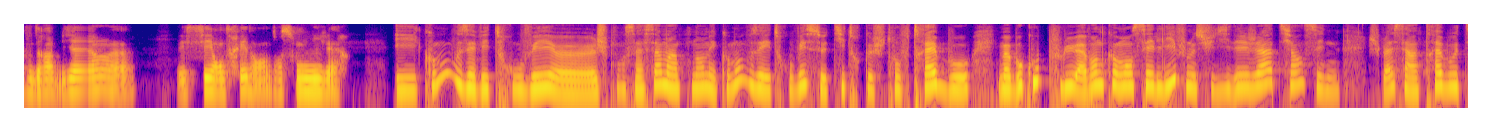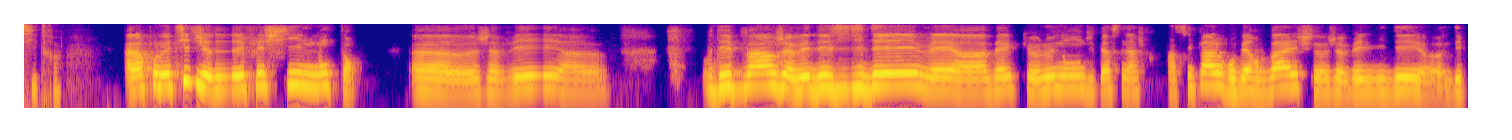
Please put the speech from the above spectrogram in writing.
voudra bien euh, laisser entrer dans, dans, son univers. Et comment vous avez trouvé, euh, je pense à ça maintenant, mais comment vous avez trouvé ce titre que je trouve très beau? Il m'a beaucoup plu. Avant de commencer le livre, je me suis dit déjà, tiens, c'est une, je sais pas, c'est un très beau titre. Alors pour le titre, j'ai réfléchi longtemps. Euh, j'avais euh, au départ, j'avais des idées, mais euh, avec le nom du personnage principal, Robert Walsh, j'avais l'idée des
